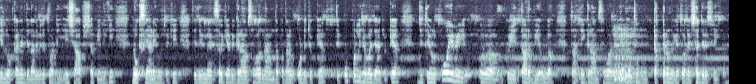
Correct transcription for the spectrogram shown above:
ਇਹ ਲੋਕਾਂ ਦੇ ਦਿਲਾਂ ਦੇ ਵਿੱਚ ਤੁਹਾਡੀ ਇਹ ਛਾਪ ਛਪੀ ਨਹੀਂ ਕਿ ਲੋਕ ਸਿਆਣੇ ਹੋ ਚੁੱਕੇ। ਤੇ ਜਿਵੇਂ ਮੈਂ ਅਕਸਰ ਕਿਹਾ ਵੀ ਗ੍ਰਾਮ ਸਭਾ ਨਾਮ ਦਾ ਪਤੰਗ ਉੱਡ ਚੁੱਕਿਆ ਤੇ ਉੱਪਰ ਲਿਖਿਆ ਜਾ ਚੁੱਕਿਆ, ਜਿੱਥੇ ਹੁਣ ਕੋਈ ਵੀ ਕੋਈ ਧੜ ਵੀ ਆਊਗਾ, ਤਾਂ ਇਹ ਗ੍ਰਾਮ ਸਭਾ ਤੁਹਾਨੂੰ ਟੱਕਰਨਗੇ ਤੁਹਾਡੇ ਸੱਜਰੇ ਸਰੀਕ ਬਣ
